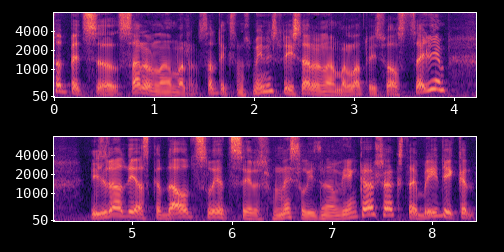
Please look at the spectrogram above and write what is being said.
Tad pēc uh, sarunām ar satiksmes ministriju, sarunām ar Latvijas valsts ceļiem. Izrādījās, ka daudzas lietas ir nesalīdzināmāk vienkāršākas tajā brīdī, kad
